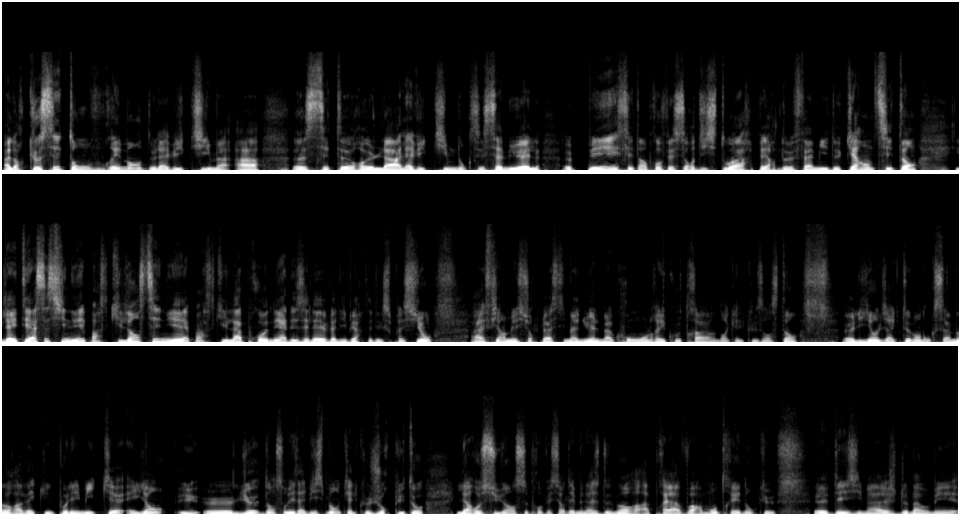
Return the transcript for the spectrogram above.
Alors que sait-on vraiment de la victime à euh, cette heure-là? La victime donc c'est Samuel euh, P. C'est un professeur d'histoire, père de famille de 45 27 ans. Il a été assassiné parce qu'il enseignait, parce qu'il apprenait à des élèves la liberté d'expression, a affirmé sur place Emmanuel Macron. On le réécoutera dans quelques instants, euh, liant directement donc sa mort avec une polémique ayant eu euh, lieu dans son établissement quelques jours plus tôt. Il a reçu hein, ce professeur des menaces de mort après avoir montré donc euh, des images de Mahomet,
